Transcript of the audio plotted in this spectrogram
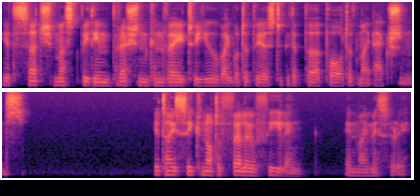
Yet such must be the impression conveyed to you by what appears to be the purport of my actions. Yet I seek not a fellow feeling in my misery.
